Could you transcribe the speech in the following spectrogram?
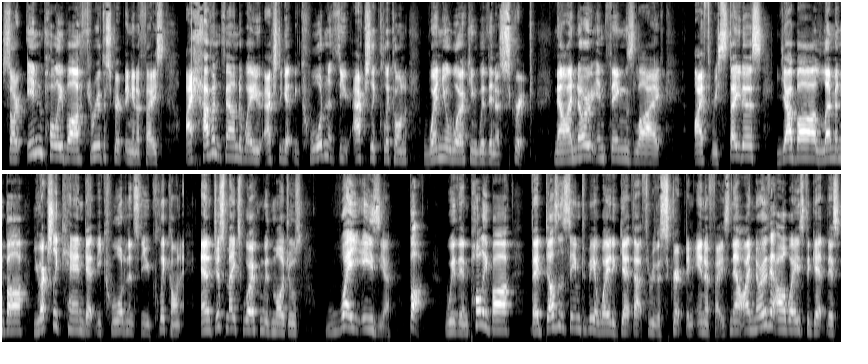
So in Polybar, through the scripting interface, I haven't found a way to actually get the coordinates that you actually click on when you're working within a script. Now, I know in things like i3 status, Yabar, Lemon Bar, you actually can get the coordinates that you click on, and it just makes working with modules way easier. But within Polybar, there doesn't seem to be a way to get that through the scripting interface. Now, I know there are ways to get this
